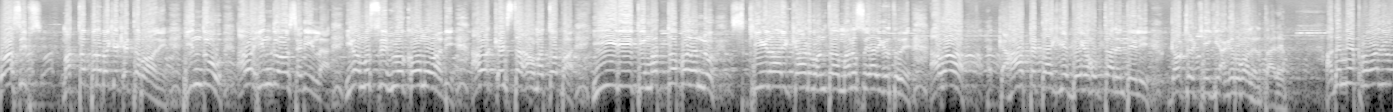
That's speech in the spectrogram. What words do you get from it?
gossips ಮತ್ತೊಬ್ಬರ ಬಗ್ಗೆ ಕೆಟ್ಟ ಭಾವನೆ. ಹಿಂದೂ, ಅವ ಹಿಂದೂ, ಅವ ಸರಿ ಇಲ್ಲ. ಇವ ಮುಸ್ಲಿಂ, ಇವ ಕೋಮುವಾದಿ. ಅವ ಕ್ರೈಸ್ತ, ಅವ ಮತ್ತೊಬ್ಬ. ಈ ರೀತಿ ಮತ್ತೊಬ್ಬರನ್ನು ಕೀಳಾಗಿ ಕಾಣುವಂತಹ ಮನಸ್ಸು ಯಾರಿಗಿರ್ತದೆ? ಅವ ಹಾರ್ಟ್ ಅಟ್ಯಾಕ್ಗೆ ಬೇಗ ಹೋಗ್ತಾರೆ ಅಂತ ಹೇಳಿ ಡಾಕ್ಟರ್ ಕೆ ಕೆ ಅಗರ್ವಾಲ್ ಹೇಳ್ತಾರೆ. ಅದನ್ನೇ ಪ್ರವಾದಿಗಳು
